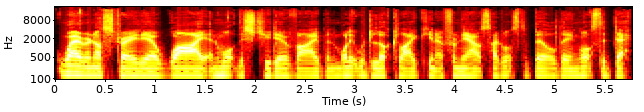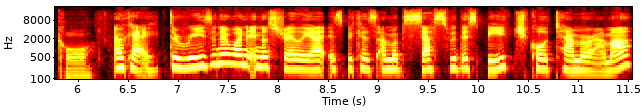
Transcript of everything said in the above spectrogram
where in Australia, why, and what the studio vibe and what it would look like. You know, from the outside. What's the building? What's the decor? Okay, the reason I want it in Australia is because I'm obsessed with this beach called Tamarama,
